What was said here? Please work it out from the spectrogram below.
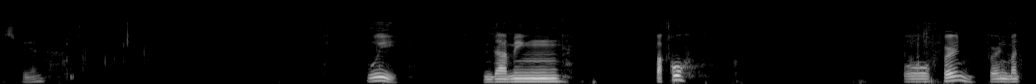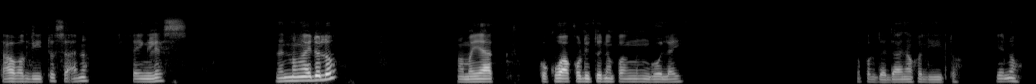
So ayan. Uy, ang daming pako. O fern. Fern ba tawag dito sa ano? Sa Ingles. Nan mga idol oh. Mamaya kukuha ako dito ng panggulay. Kapag dadaan ako dito. Yan oh.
